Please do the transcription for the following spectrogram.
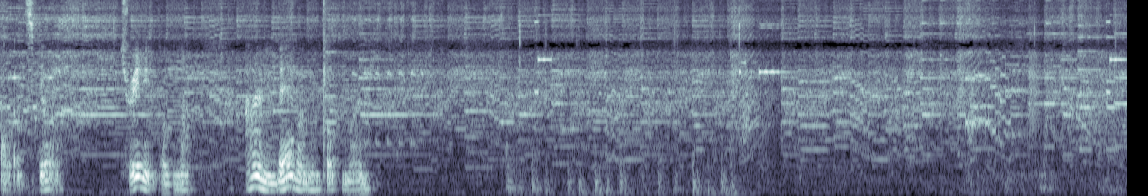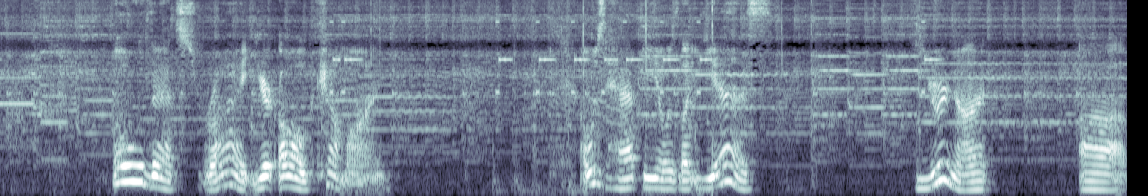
Oh, let's go. Trading Pokemon. I'm bad on Pokemon. Oh, that's right. You're. Oh, come on. I was happy. I was like, yes. You're not. Um.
